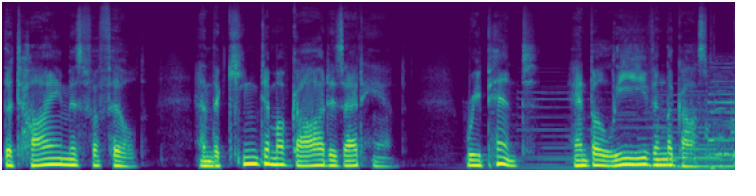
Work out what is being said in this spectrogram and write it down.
The time is fulfilled, and the kingdom of God is at hand. Repent and believe in the gospel.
